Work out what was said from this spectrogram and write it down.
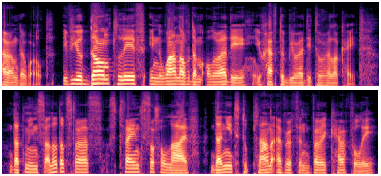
around the world. If you don't live in one of them already, you have to be ready to relocate. That means a lot of stress, strained social life, the need to plan everything very carefully,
